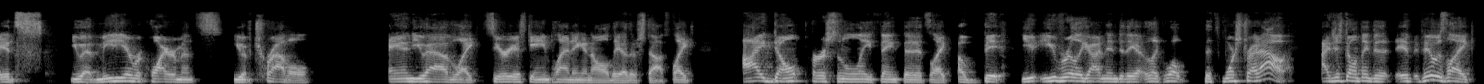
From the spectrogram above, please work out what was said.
It's you have media requirements, you have travel, and you have like serious game planning and all the other stuff. Like I don't personally think that it's like a bit you you've really gotten into the like, well, it's more spread out. I just don't think that if, if it was like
